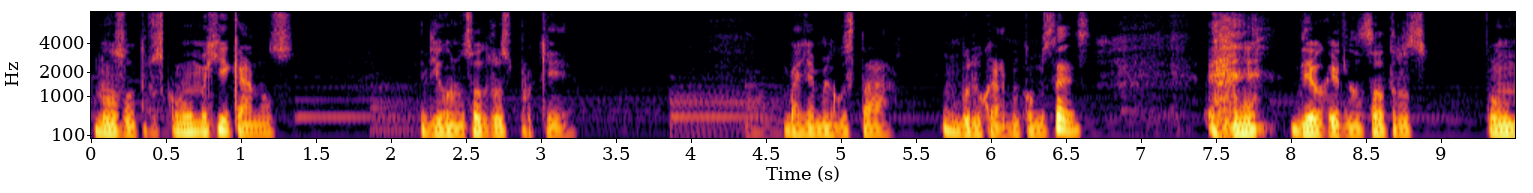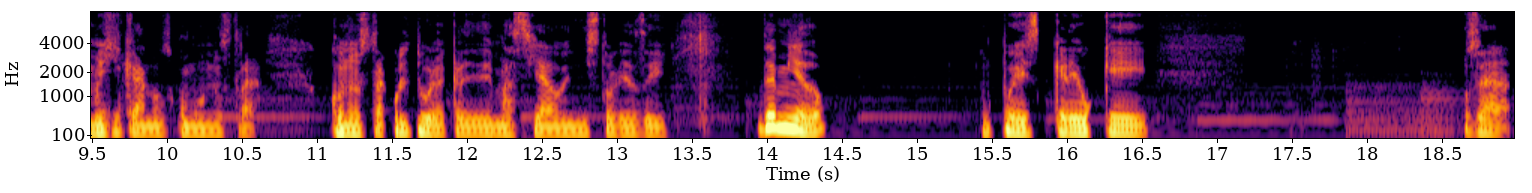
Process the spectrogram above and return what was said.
nosotros como mexicanos. Digo nosotros porque, vaya, me gusta involucrarme con ustedes. Digo que nosotros como mexicanos, como nuestra, con nuestra cultura, cree demasiado en historias de, de miedo. Pues creo que, o sea,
